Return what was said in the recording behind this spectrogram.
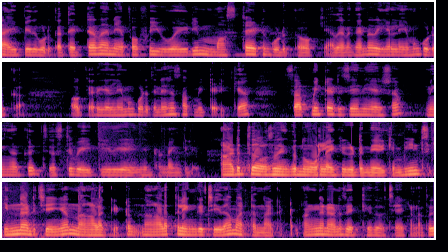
ടൈപ്പ് ചെയ്ത് കൊടുക്കുക. തെറ്റാതെ തന്നെ F F U I D മസ്റ്റായിട്ടും കൊടുക്കുക. ഓക്കെ അത് കണക്ക് തന്നെ റിയൽ നെയിമും കൊടുക്കുക. ഓക്കെ റിയൽ നെയിമും കൊടുത്തതിന് ശേഷം സബ്മിറ്റ് അടിക്കുക. സബ്മിറ്റ് അടിച്ചതിന് ശേഷം നിങ്ങൾക്ക് ജസ്റ്റ് വെയിറ്റ് ചെയ്ത് കഴിഞ്ഞിട്ടുണ്ടെങ്കിൽ അടുത്ത ദിവസം നിങ്ങൾക്ക് നൂറ് ലൈക്ക് കിട്ടുന്നതായിരിക്കും. മീൻസ് ഇന്ന് അടിച്ചു കഴിഞ്ഞാൽ നാളെ കിട്ടും. നാളത്തെ ലിങ്ക് ചെയ്താൽ മറ്റന്നാൾ കിട്ടും. അങ്ങനെയാണ് സെറ്റ് ചെയ്ത് വെച്ചേക്കണത്.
